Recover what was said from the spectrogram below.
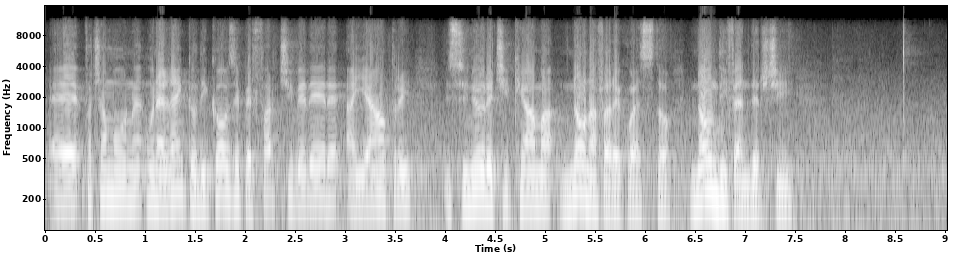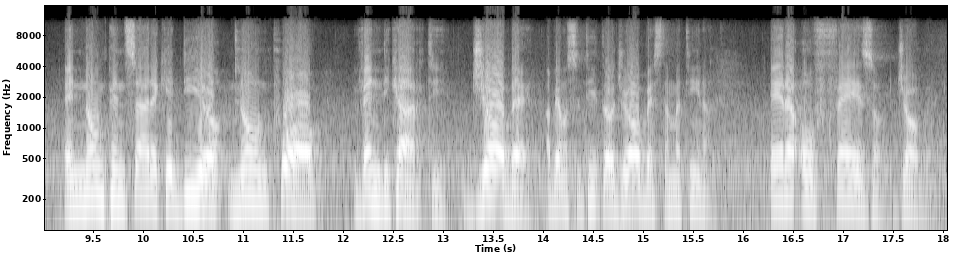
Eh, facciamo un, un elenco di cose per farci vedere agli altri. Il Signore ci chiama non a fare questo, non difenderci, e non pensare che Dio non può vendicarti. Giobbe, abbiamo sentito Giobbe stamattina, era offeso Giobbe.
